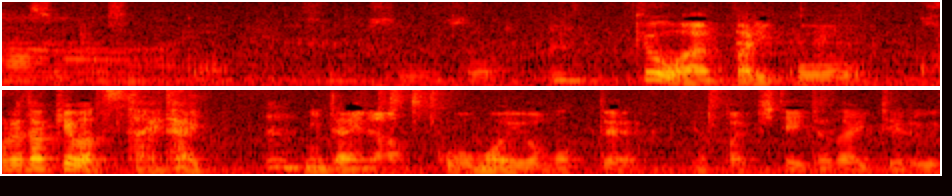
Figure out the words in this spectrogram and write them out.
はそっかそっか。そうそうそううん今日はやっぱりこうこれだけは伝えたい。うんみたいなこう思いを持ってやっぱり来ていただいてる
